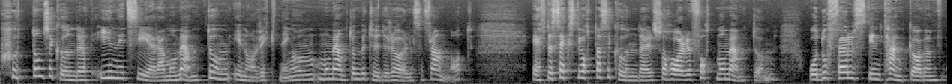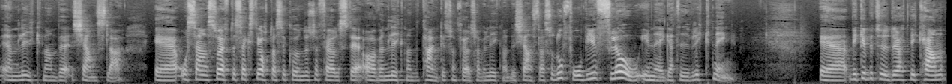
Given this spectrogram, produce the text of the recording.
17 sekunder att initiera momentum i någon riktning. Och momentum betyder rörelse framåt. Efter 68 sekunder så har det fått momentum och då följs din tanke av en, en liknande känsla. Eh, och sen så efter 68 sekunder så följs det av en liknande tanke som följs av en liknande känsla. Så då får vi ju flow i negativ riktning. Eh, vilket betyder att vi kan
